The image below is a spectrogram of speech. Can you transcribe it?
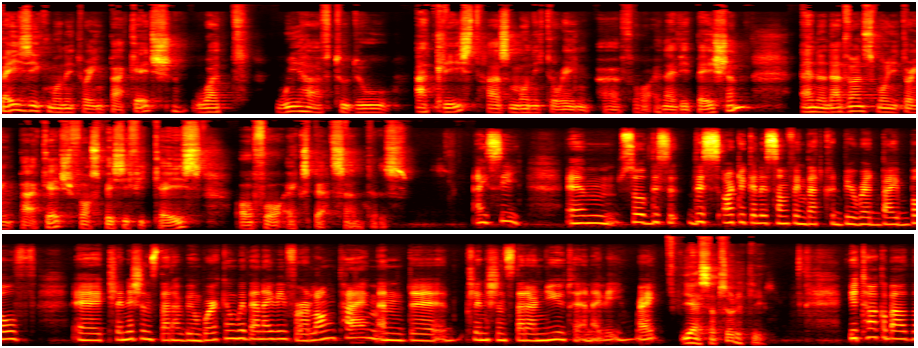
basic monitoring package, what we have to do at least as monitoring uh, for NIV patient, and an advanced monitoring package for specific case or for expert centers. I see. Um, so this this article is something that could be read by both uh, clinicians that have been working with NIV for a long time and uh, clinicians that are new to NIV, right? Yes, absolutely. You talk about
